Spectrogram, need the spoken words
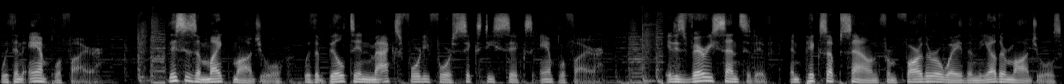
with an amplifier. This is a mic module with a built-in MAX4466 amplifier. It is very sensitive and picks up sound from farther away than the other modules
